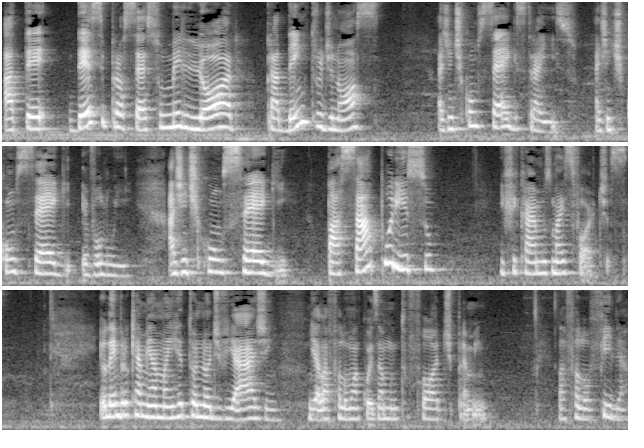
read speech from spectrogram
a ter desse processo melhor para dentro de nós, a gente consegue extrair isso, a gente consegue evoluir, a gente consegue passar por isso e ficarmos mais fortes. Eu lembro que a minha mãe retornou de viagem e ela falou uma coisa muito forte para mim. Ela falou: "Filha,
